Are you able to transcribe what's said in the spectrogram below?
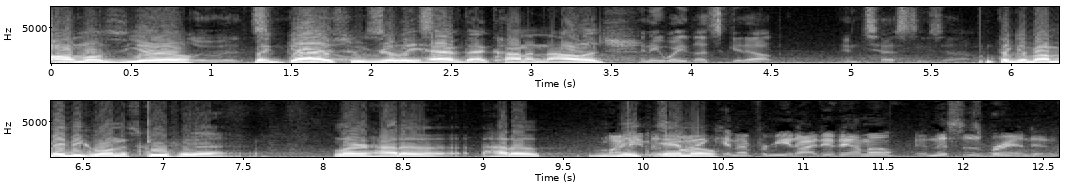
almost zero. fluids But guys who really have that kind of knowledge, Anyway, let's get out and test these out. I'm thinking about maybe going to school for that. Learn how to how to My make name is ammo. Mike, and I'm from United Ammo, and this is Brandon.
